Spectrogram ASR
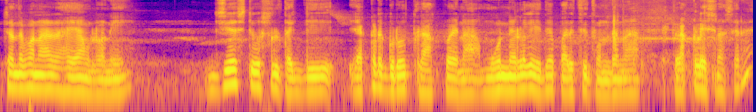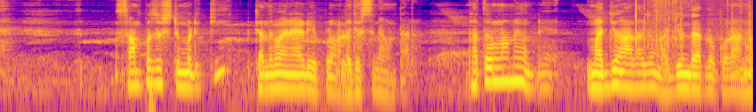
చంద్రబాబు నాయుడు హయాంలోని జిఎస్టీ వసూలు తగ్గి ఎక్కడ గ్రోత్ లేకపోయినా మూడు నెలలుగా ఇదే పరిస్థితి ఉందన్న లెక్కలేసినా సరే సంపద సృష్టి మటుకి చంద్రబాబు నాయుడు ఎప్పుడు ఆలోచిస్తూనే ఉంటారు. గతంలోనే మద్యం అలాగే మద్యం ధరలు కూడాను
